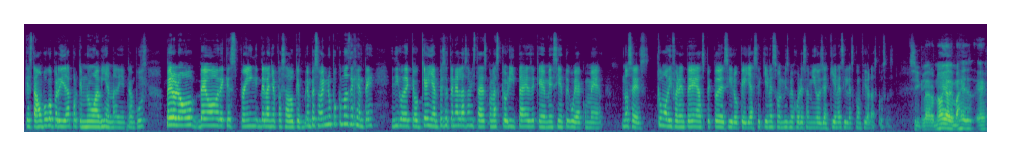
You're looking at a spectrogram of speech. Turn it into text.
que estaba un poco perdida porque no había nadie en campus. Pero luego veo de que Spring del año pasado, que empezó a venir un poco más de gente, y digo de que, ok, ya empecé a tener las amistades con las que ahorita es de que me siento y voy a comer no sé, es como diferente aspecto de decir, ok, ya sé quiénes son mis mejores amigos y a quiénes sí les confío las cosas. Sí, claro, no, y además es, es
